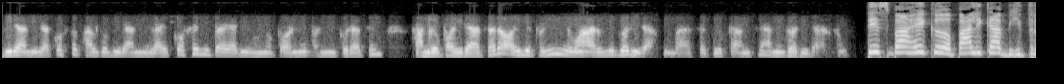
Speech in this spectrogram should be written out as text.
बिरामीलाई कस्तो खालको बिरामीलाई कसरी तयारी हुनुपर्ने भन्ने कुरा चाहिँ हाम्रो भइरहेछ र अहिले पनि उहाँहरूले गरिराख्नु भएको छ त्यो काम चाहिँ हामी गरिरहेछौँ। त्यसबाहेक पालिकाभित्र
